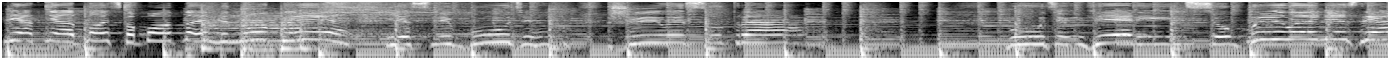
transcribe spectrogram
Нет ни одной свободной минуты Если будем живы с утра. Будем верить, все было не зря.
